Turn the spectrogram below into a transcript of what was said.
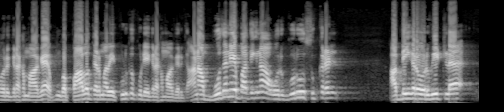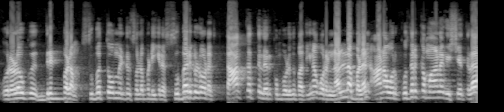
ஒரு கிரகமாக உங்கள் பாவக்கர்மாவை கொடுக்கக்கூடிய கிரகமாக இருக்குது ஆனால் புதனே பார்த்தீங்கன்னா ஒரு குரு சுக்கிரன் அப்படிங்கிற ஒரு வீட்டில் ஓரளவுக்கு திருட்பலம் சுபத்துவம் என்று சொல்லப்படுகிற சுபர்களோட தாக்கத்தில் இருக்கும் பொழுது பார்த்தீங்கன்னா ஒரு நல்ல பலன் ஆனால் ஒரு குதர்க்கமான விஷயத்தில்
